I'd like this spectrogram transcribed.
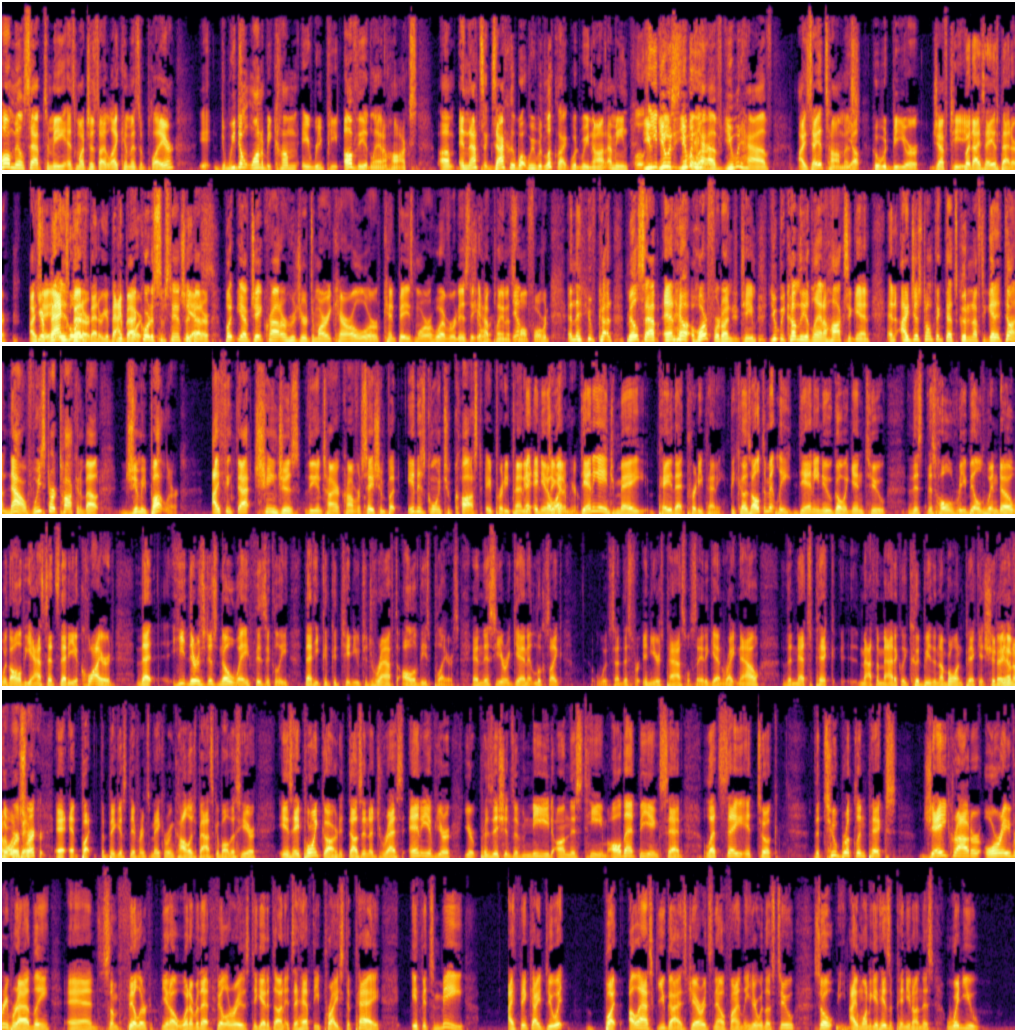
Paul Millsap to me, as much as I like him as a player, we don't want to become a repeat of the Atlanta Hawks. Um, and that's exactly what we would look like, would we not? I mean, Well, you, you would you would have you would have Isaiah Thomas, Yep. who would be your Jeff Teague. But Isaiah's better. Isaiah Your backcourt is better. Your backcourt. Your backcourt is substantially Yes. better. But you have Jae Crowder, who's your DeMarre Carroll or Kent Bazemore or whoever it is that you have playing at Yep. small forward, and then you've got Millsap and Horford on your team. You become the Atlanta Hawks again, and I just don't think that's good enough to get it done. Now, if we start talking about Jimmy Butler. I think that changes the entire conversation, but it is going to cost a pretty penny And, and you know to what? get him here. Danny Ainge may pay that pretty penny because ultimately Danny knew going into this this whole rebuild window with all the assets that he acquired that he there's just no way physically that he could continue to draft all of these players. And this year again, it looks like we've said this for in years past. We'll say it again. Right now, the Nets pick mathematically could be the number one pick. It should They be the the number one worst pick. record. But the biggest difference maker in college basketball this year is a point guard. It doesn't address any of your your positions of need on this team. All that being said, let's say it took the two Brooklyn picks, Jae Crowder or Avery Bradley, and some filler, you know, whatever that filler is to get it done. It's a hefty price to pay. If it's me, I think I do it. But I'll ask you guys. Jared's now finally here with us too, so I want to get his opinion on this. When you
